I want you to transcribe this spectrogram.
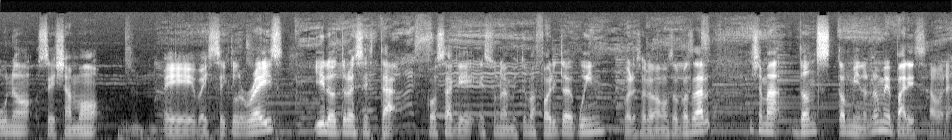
Uno se llamó eh, Bicycle Race y el otro es esta cosa que es uno de mis temas favoritos de Queen, por eso lo vamos a pasar. Se llama Don't Stop Me Now. No me parece ahora.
